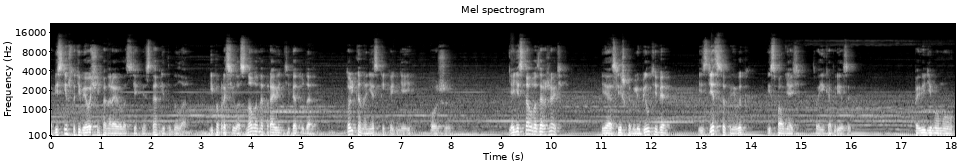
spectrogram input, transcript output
объяснив, что тебе очень понравилось тех местах, где ты была, и попросила снова направить тебя туда, только на несколько дней позже. Я не стал возражать. Я слишком любил тебя и с детства привык исполнять твои капризы. По-видимому,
